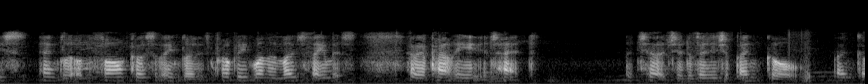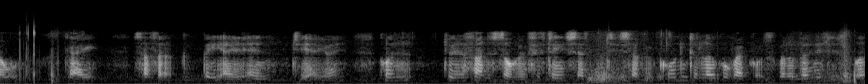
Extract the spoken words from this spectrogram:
East England on the far coast of England. It's probably one of the most famous, having apparently attacked a church in the village of Bengal, Bengal, Gay, Suffolk, B-A-N-G-A, according to a thunderstorm in 1577. According to local records, where the villagers were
